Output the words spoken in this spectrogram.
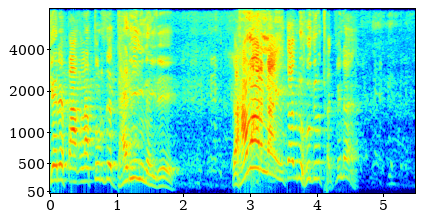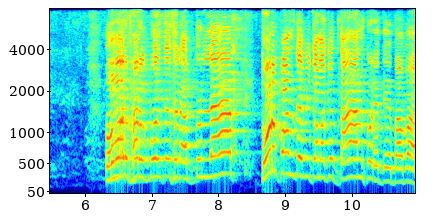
কে রে পাগলা, তোর যে দাড়িই নাই রে। আমার নাই তাই বলে হুজুর থাকবি না। ওমর ফারুক বলতেছেন, আবদুল্লাহ, তোর পাঞ্জাবিটা আমাকে দান করে দে বাবা।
